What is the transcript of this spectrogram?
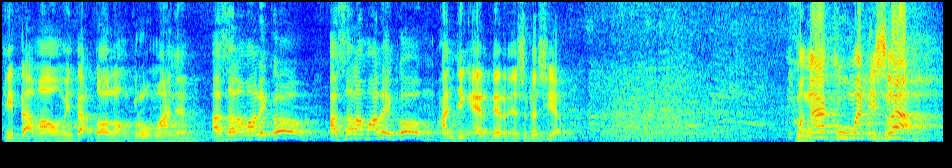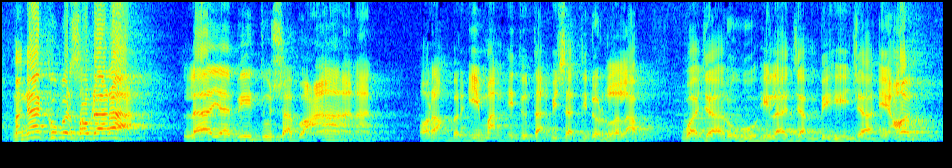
Kita mau minta tolong ke rumahnya. Assalamualaikum, assalamualaikum. Anjing erdernya sudah siap. Mengaku umat Islam, mengaku bersaudara, la yabitu sab'anan. Orang beriman itu tak bisa tidur lelap. Wajaruhu ila jambihi ja'i'un.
